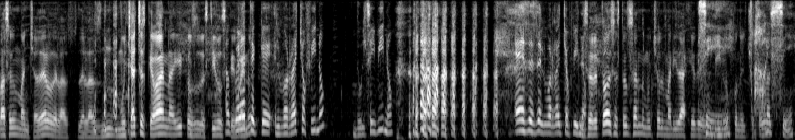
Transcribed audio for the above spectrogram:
va a ser un manchadero de las de las muchachas que van ahí con sus vestidos. Acuérdate que, que el borracho fino dulce y vino. Ese es el borracho fino. Y sobre todo se está usando mucho el maridaje del Sí. vino con el chocolate. Ay, sí,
